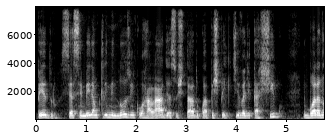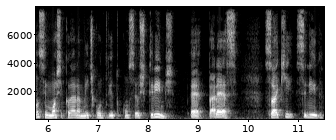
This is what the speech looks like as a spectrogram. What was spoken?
Pedro, se assemelha a um criminoso encurralado e assustado com a perspectiva de castigo, embora não se mostre claramente contrito com seus crimes. É, parece. Só que, se liga,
